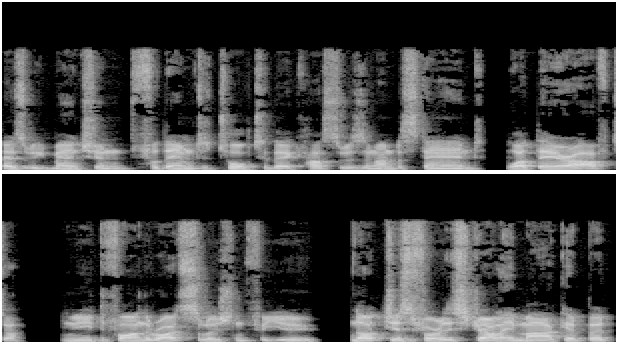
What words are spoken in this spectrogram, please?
as we mentioned, for them to talk to their customers and understand what they're after. You need to find the right solution for you, not just for the Australian market, but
